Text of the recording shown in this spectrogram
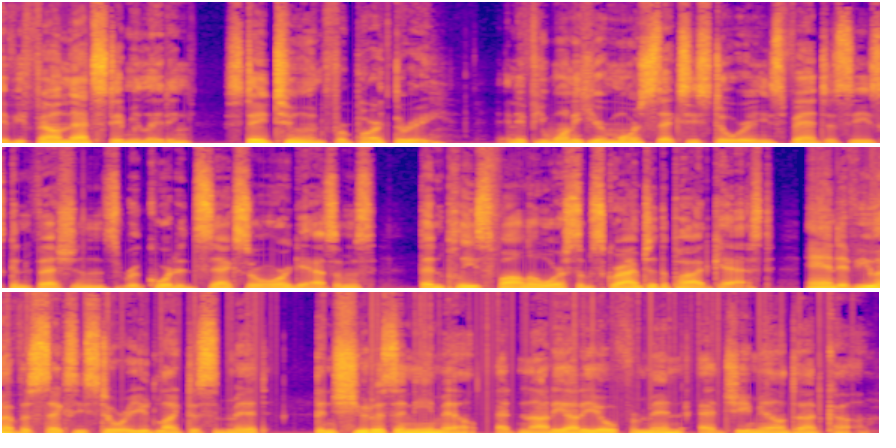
If you found that stimulating, stay tuned for part three. And if you want to hear more sexy stories, fantasies, confessions, recorded sex, or orgasms, then please follow or subscribe to the podcast. And if you have a sexy story you'd like to submit, then shoot us an email at naughtyaudio for men at gmail.com.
